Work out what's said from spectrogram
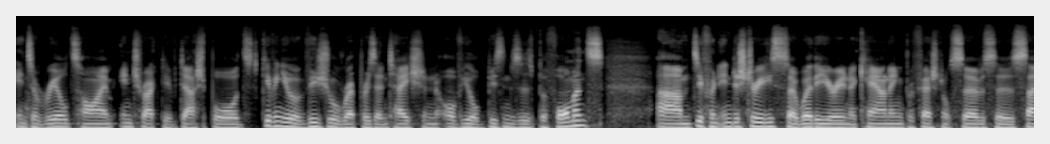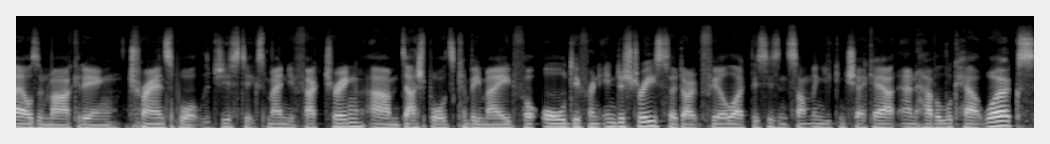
into real-time interactive dashboards, giving you a visual representation of your business's performance um, different industries. So, whether you're in accounting, professional services, sales and marketing, transport, logistics, manufacturing, um, dashboards can be made for all different industries. So, don't feel like this isn't something you can check out and have a look how it works.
